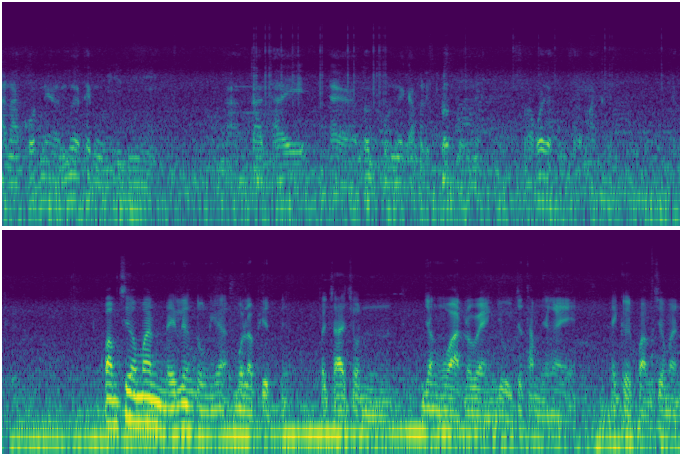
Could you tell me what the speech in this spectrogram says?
อนาคตเนี่ยเมื่อเทคโนโลยีดีอ่าการใช้เอ่อต้นทุนในการผลิตลดลงเนี่ยเราก็จะส่งเสริมมากขึ้น ความเชื่อมั่นในเรื่องตรงเนี้ยมลพิษเนี่ยประชาชนยังหวาดระแวงอยู่จะทำยังไง ให้เกิดความเชื่อมั่น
